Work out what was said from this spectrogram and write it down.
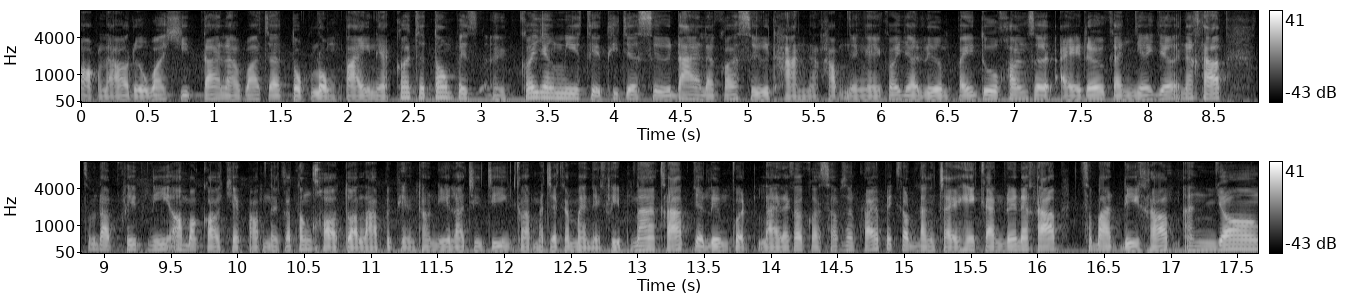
ออกแล้ว หรือว่าคิดได้แล้วว่าจะตกลงไปเนี่ยก็จะต้องไปก็ยังมีสิทธิ์ที่จะซื้อได้แล้วก็ซื้อทันนะครับ ยังไงก็อย่าลืมไปดูคอนเสิร์ตไอดอลกันเยอะๆนะครับสำหรับคลิปนี้เอามากอเคป๊อปนั้นก็ต้องขอตัวลาไปเพียงเท่านี้แล้วจริงๆ กลับมาเจอกันใหม่ในคลิปหน้าครับ อย่าลืมกดไลค์แล้วก็กด subscribe เป็นกำลังใจให้กันด้วยนะครับ สวัสดีครับ อันยอง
